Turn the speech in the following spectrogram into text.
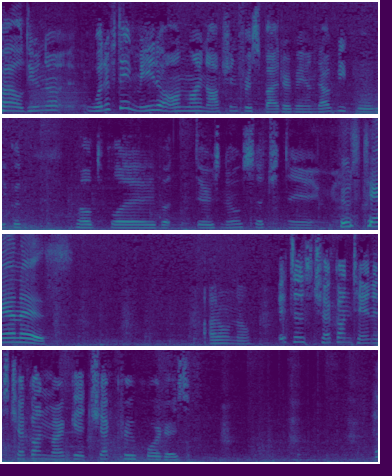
Kyle, do you know? What if they made an online option for Spider-Man? That would be cool. We could both play, but there's no such thing. Who's Tannis? I don't know. It says check on Tannis, check on market, check crew quarters.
